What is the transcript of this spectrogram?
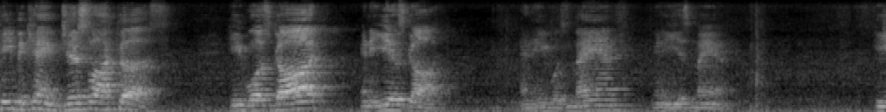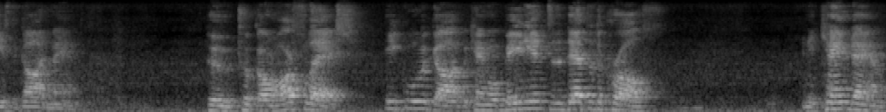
He became just like us. He was God and he is God. And he was man and he is man. He is the God man who took on our flesh, equal with God, became obedient to the death of the cross. And he came down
